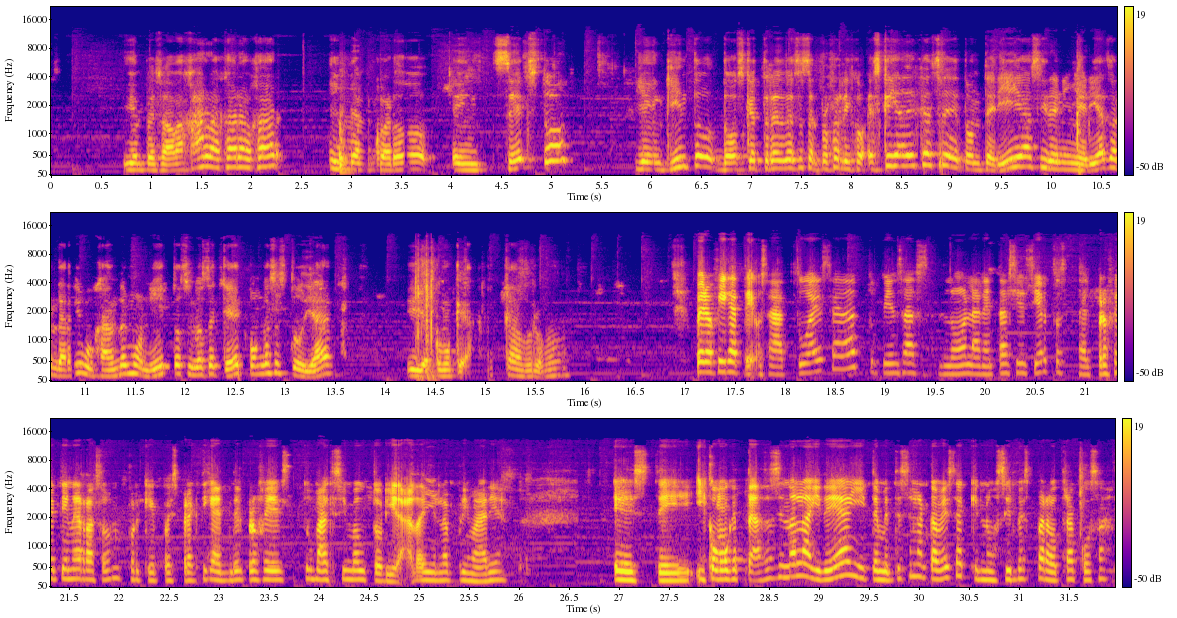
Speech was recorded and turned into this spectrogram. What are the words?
Y empezó a bajar, bajar, bajar. Y me acuerdo en sexto y en quinto, dos que tres veces el profe le dijo, es que ya déjase de tonterías y de niñerías de andar dibujando en monitos y no sé qué, pongas a estudiar. Y yo como que, ah, cabrón. Pero fíjate, o sea, tú a esa edad tú piensas, no, la neta sí es cierto, o sea, el profe tiene razón, porque pues prácticamente el profe es tu máxima autoridad ahí en la primaria. Este, y como que te vas haciendo la idea y te metes en la cabeza que no sirves para otra cosa.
